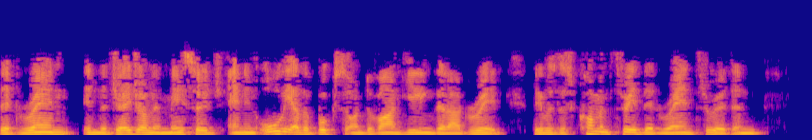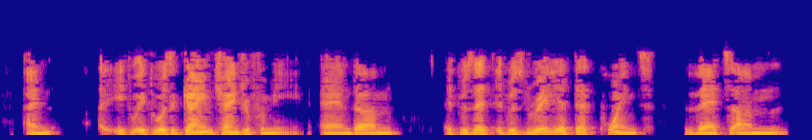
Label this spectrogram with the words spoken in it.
that ran in the JGLM message and in all the other books on divine healing that I'd read. There was this common thread that ran through it and, and it, it was a game changer for me. And, um, it was at, it was really at that point that, um,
